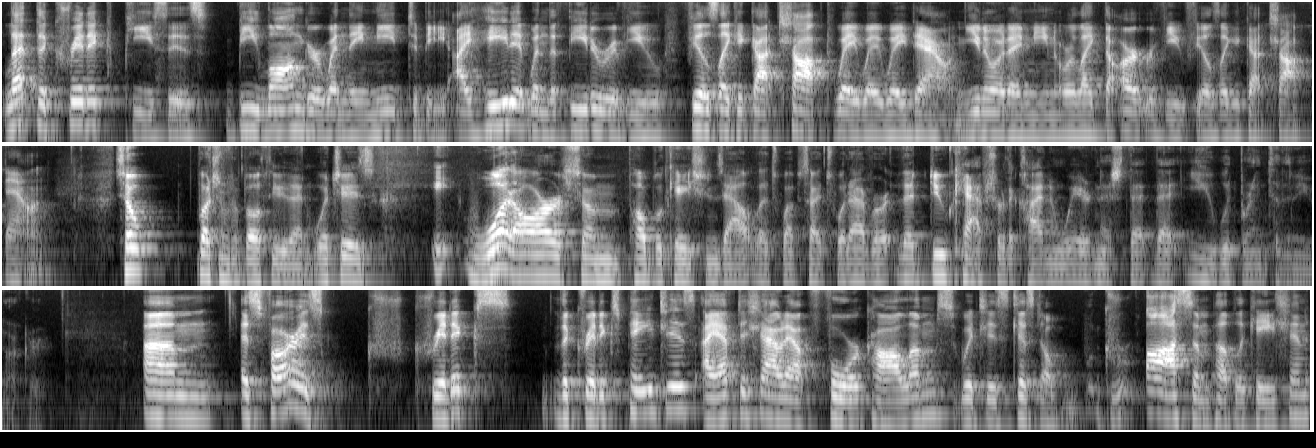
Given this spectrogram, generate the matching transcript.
let the critic pieces be longer when they need to be. I hate it when the theater review feels like it got chopped way, way, way down. You know what I mean? Or like the art review feels like it got chopped down. So, question for both of you then, which is, what are some publications, outlets, websites, whatever, that do capture the kind of weirdness that that you would bring to the New Yorker? Um, as far as cr- critics, the critics pages, I have to shout out Four Columns, which is just a gr- awesome publication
